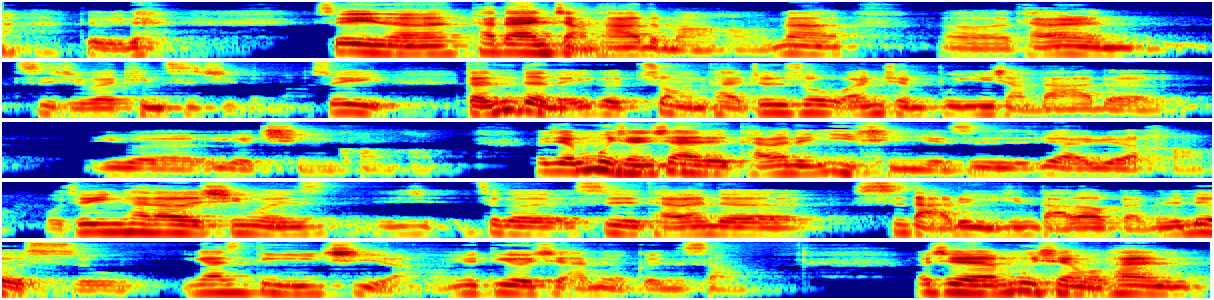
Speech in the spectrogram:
对不对？所以呢，他当然讲他的嘛，哈，那呃，台湾人。自己会听自己的嘛，所以等等的一个状态，就是说完全不影响大家的一个一个情况哈。而且目前现在的台湾的疫情也是越来越好。我最近看到的新闻，这个是台湾的施打率已经达到百分之六十五，应该是第一季了，因为第二季还没有跟上。而且目前我看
